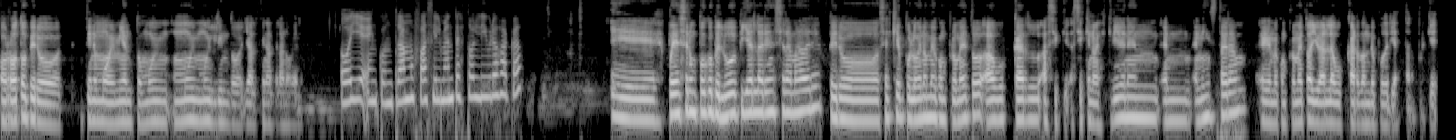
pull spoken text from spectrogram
o roto, pero tiene un movimiento muy, muy, muy lindo ya al final de la novela. Oye, ¿encontramos fácilmente estos libros acá? Eh, puede ser un poco peludo pillar la herencia de la madre, pero si es que por lo menos me comprometo a buscarlo, así que así es que nos escriben en, en, en Instagram, eh, me comprometo a ayudarle a buscar dónde podría estar, porque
